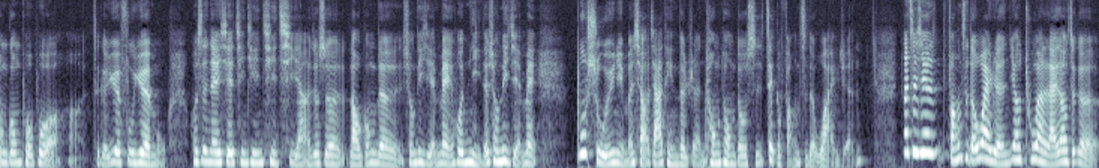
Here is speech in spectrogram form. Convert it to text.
公公婆婆啊，这个岳父岳母，或是那些亲亲戚戚啊，就是老公的兄弟姐妹，或你的兄弟姐妹，不属于你们小家庭的人，通通都是这个房子的外人。那这些房子的外人要突然来到这个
